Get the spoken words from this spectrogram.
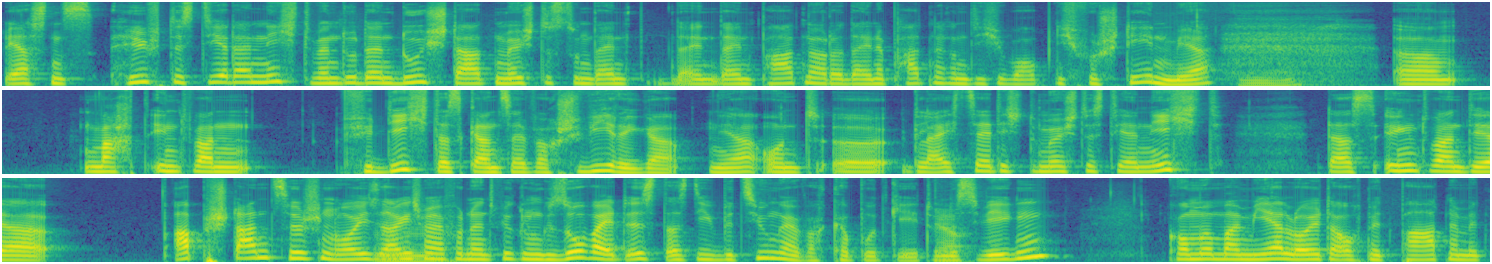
erstens hilft es dir dann nicht, wenn du dann durchstarten möchtest und dein, dein, dein Partner oder deine Partnerin dich überhaupt nicht verstehen mehr. Ähm, macht irgendwann für dich das Ganze einfach schwieriger. Ja? Und äh, gleichzeitig, du möchtest ja nicht, dass irgendwann der Abstand zwischen euch, sage ich mal, von der Entwicklung so weit ist, dass die Beziehung einfach kaputt geht. Und Ja. deswegen kommen immer mehr Leute auch mit Partner, mit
